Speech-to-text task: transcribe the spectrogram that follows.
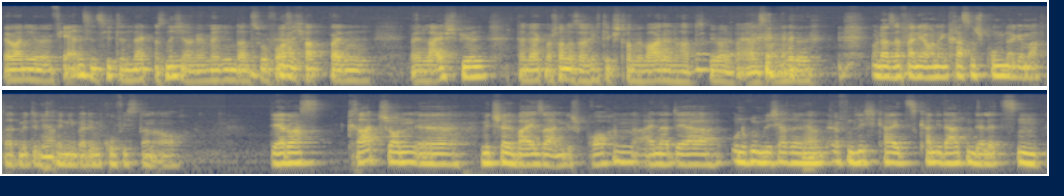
wenn man ihn im Fernsehen sieht, dann merkt man es nicht, aber wenn man ihn dann so vor ja. sich hat bei den, bei den Live-Spielen, dann merkt man schon, dass er richtig stramme Wadeln hat, wie man bei Ernst sagen würde. Und dass er vor allem ja auch einen krassen Sprung da gemacht hat mit dem ja. Training bei den Profis dann auch. Der, du hast gerade schon äh, Mitchell Weiser angesprochen, einer der unrühmlicheren ja. Öffentlichkeitskandidaten der letzten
